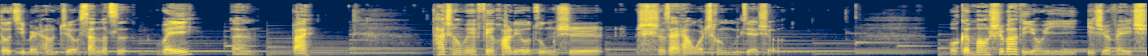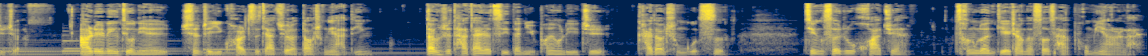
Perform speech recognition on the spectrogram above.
都基本上只有三个字：喂，嗯，拜。他成为废话流宗师，实在让我瞠目结舌。我跟毛十八的友谊一直维持着。二零零九年，甚至一块儿自驾去了稻城亚丁。当时他带着自己的女朋友荔枝，开到冲古寺，景色如画卷，层峦叠嶂的色彩扑面而来。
